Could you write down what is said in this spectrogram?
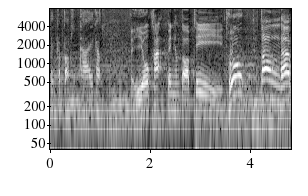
เป็นคำตอบสุดท้ายครับ โยคะเป็นคำตอบที่ถูกต้องครับ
